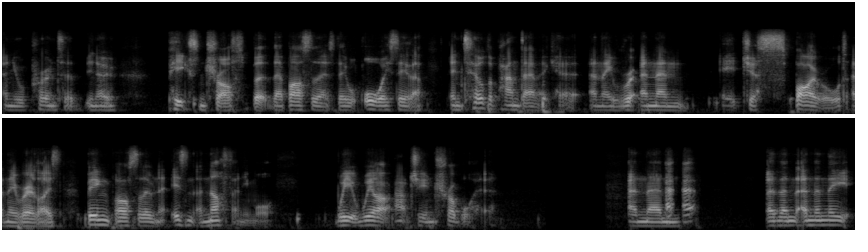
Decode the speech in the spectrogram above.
and you're prone to you know peaks and troughs, but they're Barcelona. They will always stay there until the pandemic hit, and they re- and then it just spiraled, and they realized being Barcelona isn't enough anymore. We we are actually in trouble here. And then, uh, uh and then, and then they,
